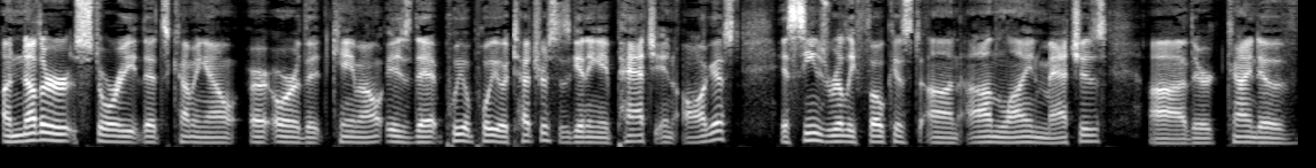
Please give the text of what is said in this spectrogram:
another story that's coming out or, or, that came out is that Puyo Puyo Tetris is getting a patch in August. It seems really focused on online matches. Uh, they're kind of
